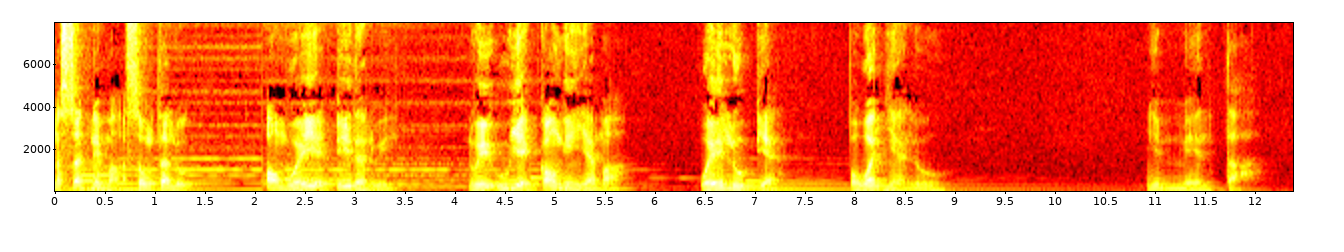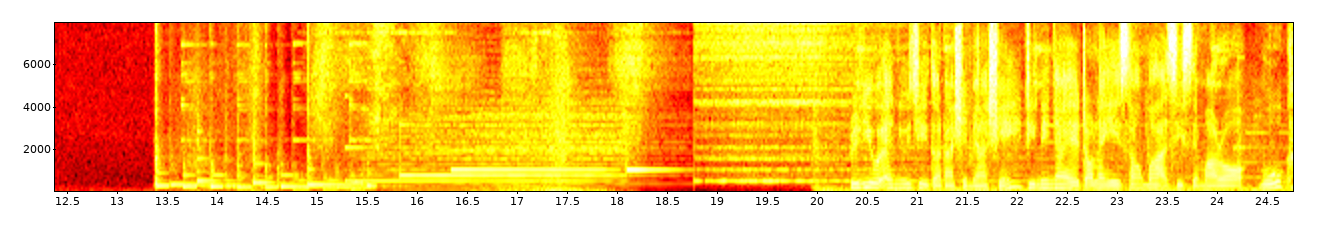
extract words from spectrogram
22မှာအဆုံးသက်လို့အောင်ပွဲရဲ့တေးတံတွေຫນွေဦးရဲ့ကောင်းကင်ရက်မှာဝဲလို့ပြန်ဘဝညံလို့မြင်မင်းသား ရေဒီယို NUG သောတာရှင်များရှင်ဒီနေ့ညရဲ့တော်လန်ရေးဆောင်းပါအစီအစဉ်မှာတော့မိုးခ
